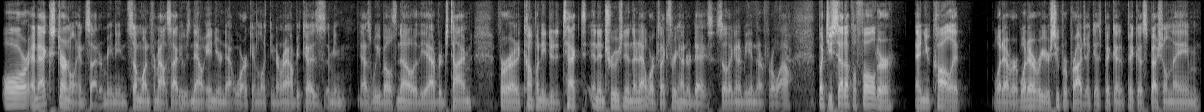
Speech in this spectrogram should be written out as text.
or an external insider, meaning someone from outside who's now in your network and looking around. Because, I mean, as we both know, the average time for a company to detect an intrusion in their network is like 300 days. So they're going to be in there for a while. But you set up a folder and you call it whatever, whatever your super project is. Pick a, pick a special name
